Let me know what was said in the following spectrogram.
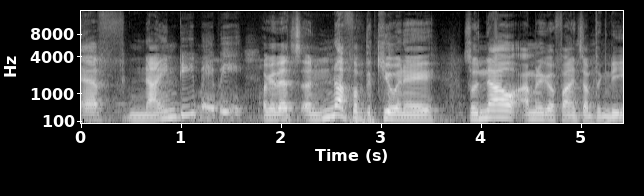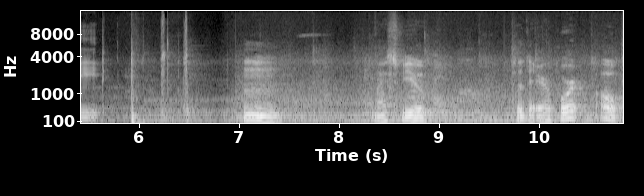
F90 maybe? Okay, that's enough of the Q&A. So now I'm gonna go find something to eat. Hmm, nice view. Is that the airport? Oh.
